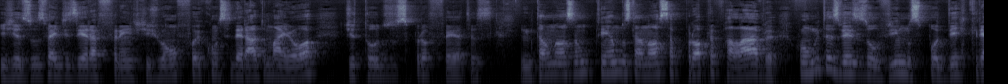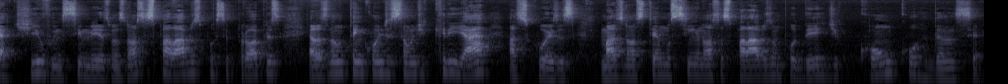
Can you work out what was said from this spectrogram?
E Jesus vai dizer à frente que João foi considerado o maior de todos os profetas. Então nós não temos na nossa própria palavra, como muitas vezes ouvimos, poder criativo em si mesmo. As nossas palavras por si próprias, elas não têm condição de criar as coisas, mas nós temos sim em nossas palavras um poder de concordância.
